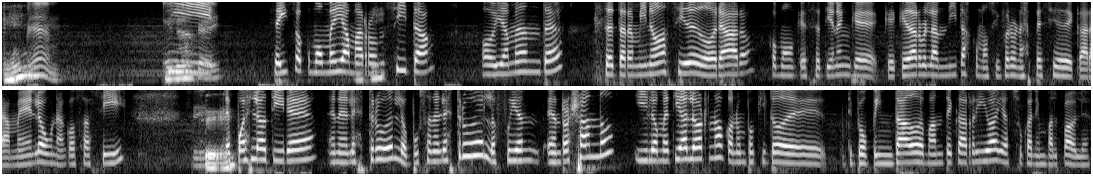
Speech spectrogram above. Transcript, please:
¿Eh? Bien. Y Ok. se hizo como media marroncita, obviamente. Se terminó así de dorar, como que se tienen que, que quedar blanditas como si fuera una especie de caramelo, una cosa así. Sí. Después lo tiré en el strudel, lo puse en el strudel, lo fui en- enrollando y lo metí al horno con un poquito de tipo pintado de manteca arriba y azúcar impalpable.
